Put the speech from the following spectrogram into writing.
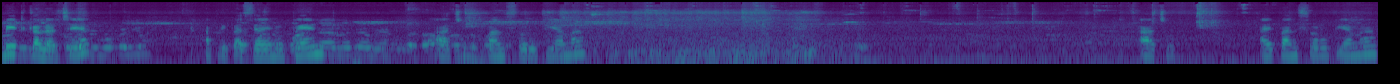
બીટ કલર છે. આપણી પાસે એનું પેન્ટ આ છે પાંચસો રૂપિયામાં. આ છો આ પાંચસો રૂપિયામાં.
